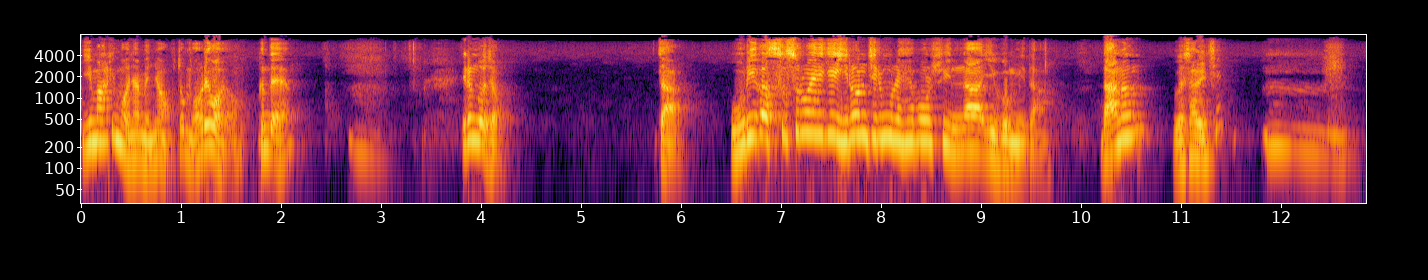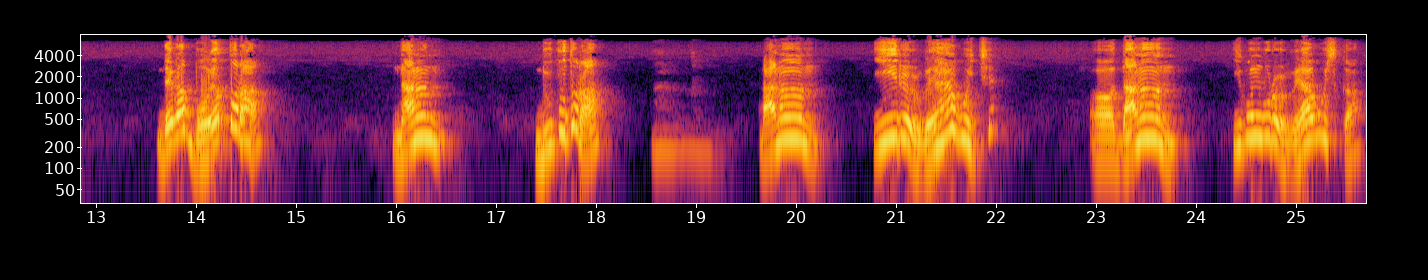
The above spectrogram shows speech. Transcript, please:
이 말이 뭐냐면요. 좀 어려워요. 근데 이런 거죠. 자, 우리가 스스로에게 이런 질문을 해볼 수 있나 이겁니다. 나는 왜 살지? 음, 내가 뭐였더라? 나는 누구더라? 음, 나는 이 일을 왜 하고 있지? 어, 나는 이 공부를 왜 하고 있을까?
